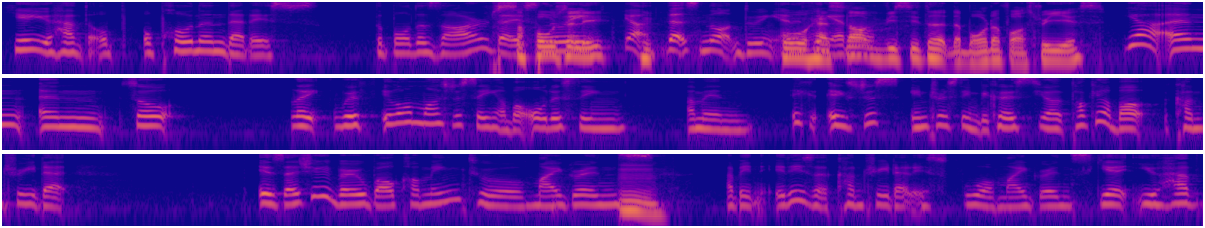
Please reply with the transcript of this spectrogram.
here you have the op- opponent that is the border czar, that is Supposedly. doing, yeah, that's not doing anything Who has not all. visited the border for three years? Yeah, and and so, like with Elon Musk just saying about all this thing, I mean, it, it's just interesting because you're talking about a country that is actually very welcoming to migrants. I mean, it is a country that is full of migrants. Yet you have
